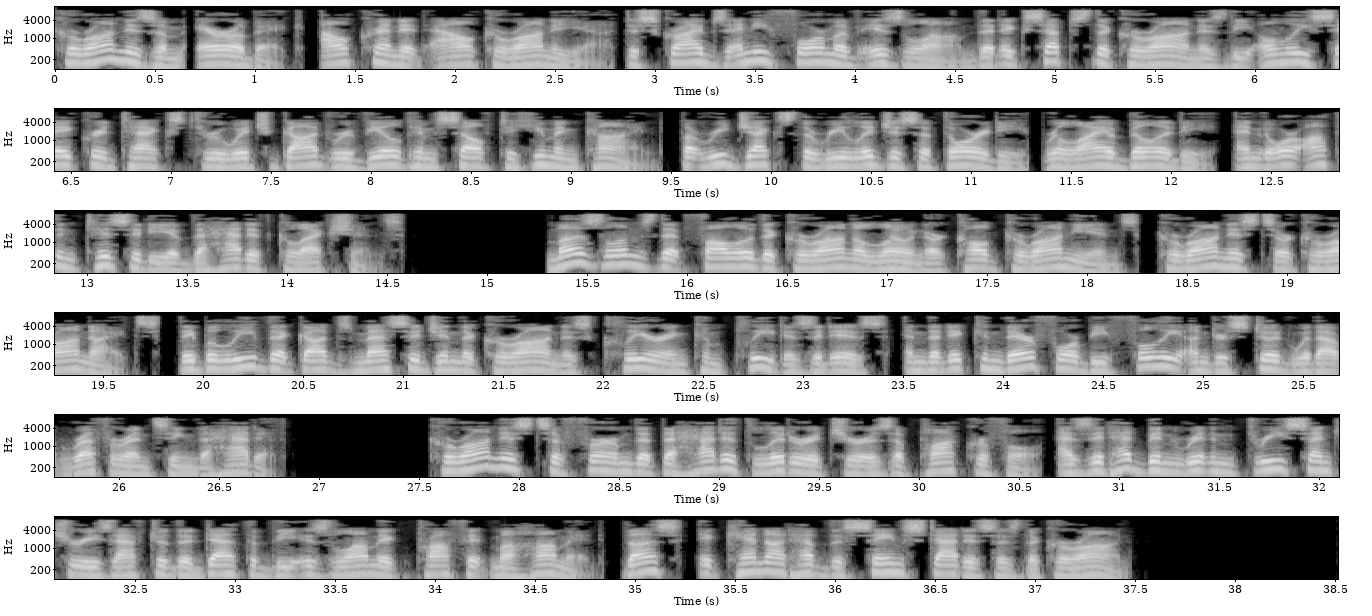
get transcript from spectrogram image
Quranism Arabic, al al describes any form of Islam that accepts the Quran as the only sacred text through which God revealed himself to humankind, but rejects the religious authority, reliability, and or authenticity of the hadith collections. Muslims that follow the Quran alone are called Quranians, Quranists or Quranites. They believe that God's message in the Quran is clear and complete as it is, and that it can therefore be fully understood without referencing the hadith. Quranists affirm that the hadith literature is apocryphal, as it had been written three centuries after the death of the Islamic prophet Muhammad, thus, it cannot have the same status as the Quran.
